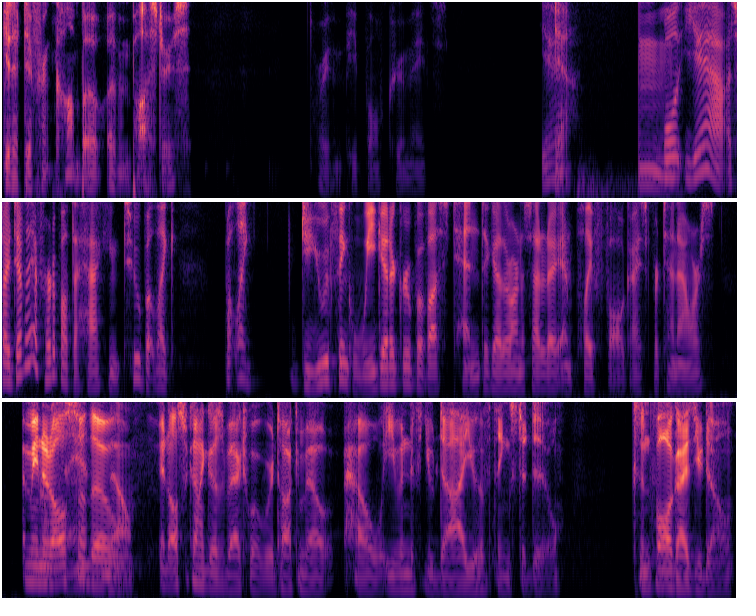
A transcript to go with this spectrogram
get a different combo of imposters. or even people crewmates yeah. Yeah. Hmm. Well, yeah. So I definitely have heard about the hacking too, but like, but like, do you think we get a group of us ten together on a Saturday and play Fall Guys for ten hours? I mean, it I'm also saying. though No. it also kind of goes back to what we were talking about. How even if you die, you have things to do. Because in Fall Guys, you don't.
